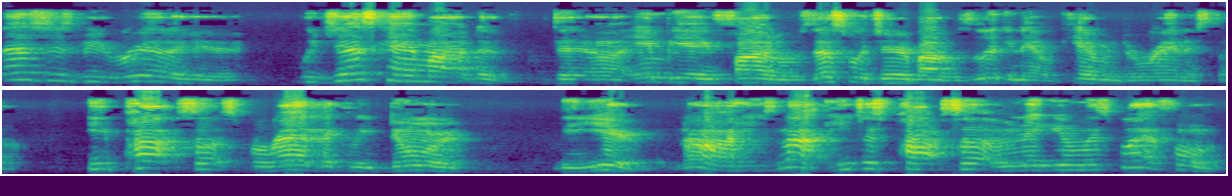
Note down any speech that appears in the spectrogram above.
let's just be real here. We just came out the the uh, NBA Finals. That's what everybody was looking at with Kevin Durant and stuff. He pops up sporadically during the year. No, he's not. He just pops up and they give him his platform.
